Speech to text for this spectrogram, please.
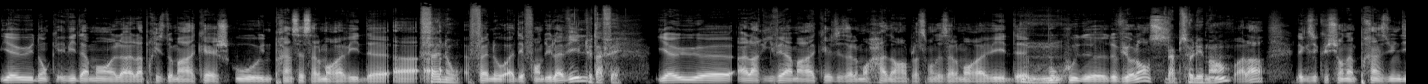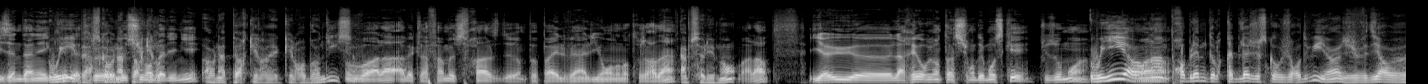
Il y a eu donc évidemment la, la prise de Marrakech où une princesse almoravide euh, a, Fano. a, Fano a défendu la ville. Tout à fait. Il y a eu euh, à l'arrivée à Marrakech des Almohades en remplacement des Almoravides Mhm. beaucoup de, de violence. Absolument. Voilà, l'exécution d'un prince d'une dizaine d'années qui Oui, allait parce être le, qu'on a le peur suivant de la lignée. on a peur qu'il re- qu'il rebondisse. Voilà, avec la fameuse phrase de on ne peut pas élever un lion dans notre jardin. Absolument. Voilà. Il y a eu euh, la réorientation des mosquées, plus ou moins. Oui, on Voilà. a un problème de le Qibla jusqu'à aujourd'hui. Hein. Je veux dire, euh,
